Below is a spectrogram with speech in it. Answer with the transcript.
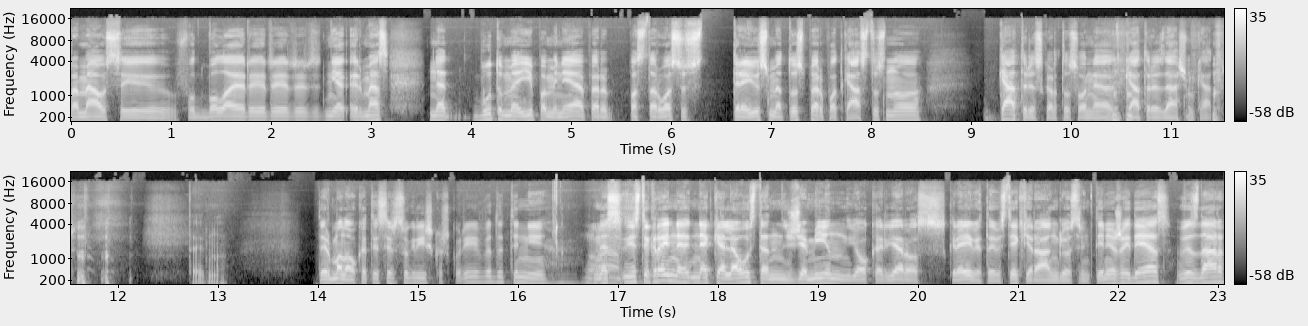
ramiausiai futbolą ir, ir, ir, ir, ir mes net būtume jį paminėję per pastaruosius trejus metus per podcastus, nu, keturis kartus, o ne 44. Taip, nu. Tai ir manau, kad jis ir sugrįž kažkur į vidutinį. Nu, Nes jis tikrai ne, nekeliaus ten žemyn jo karjeros kreivį. Tai vis tiek yra Anglijos rinktinė žaidėjas vis dar.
